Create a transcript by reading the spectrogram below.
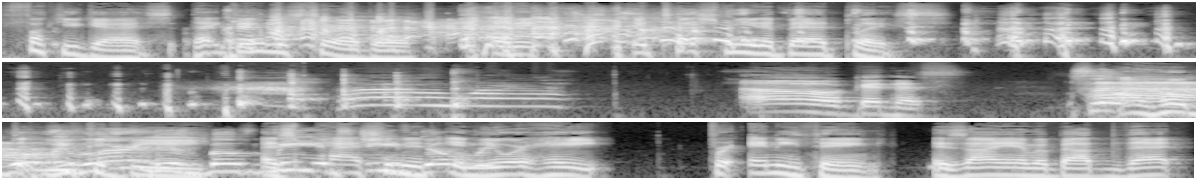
fuck you guys. That game was terrible, and it, it touched me in a bad place. Oh wow. Oh goodness. So I hope Uh, that what you we've could learned is be both as me and Steve passionate don't in re- your hate for anything as I am about that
